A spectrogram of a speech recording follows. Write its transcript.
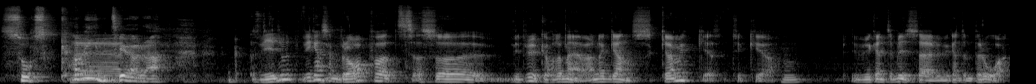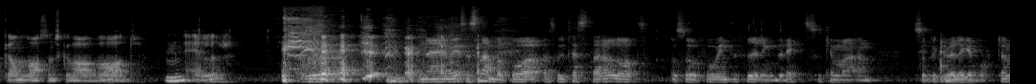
så ska vi inte göra. Alltså, Vi, är- vi är ganska bra på att, alltså, vi brukar hålla med varandra ganska mycket tycker jag. Det brukar inte bli så här, vi brukar inte bråka om vad som ska vara vad. Eller? Nej, vi är ganska snabba på, alltså vi testar en låt och så får vi inte feeling direkt så kan man, så brukar vi lägga bort den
